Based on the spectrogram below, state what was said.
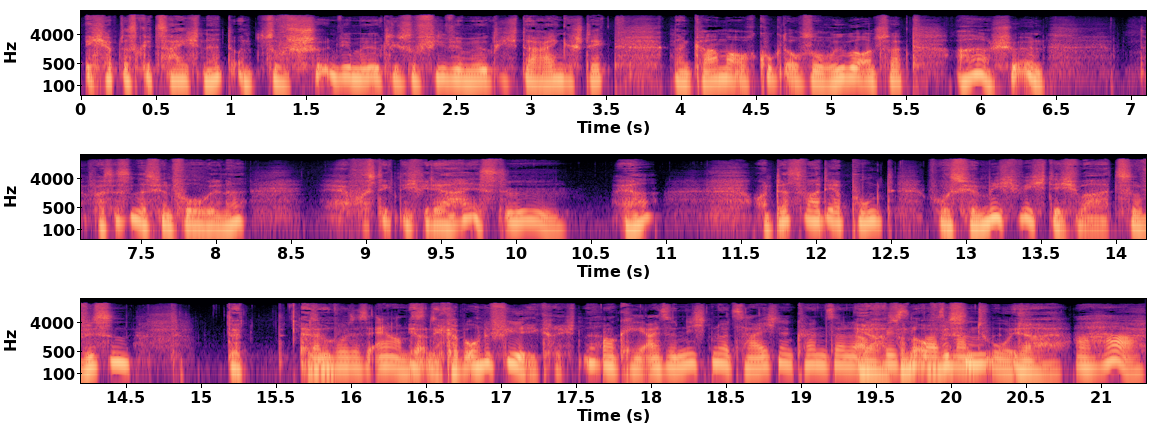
Ich habe das gezeichnet und so schön wie möglich, so viel wie möglich da reingesteckt. Dann kam er auch, guckt auch so rüber und sagt, ah, schön, was ist denn das für ein Vogel? Ne? Ja, wusste ich nicht, wie der heißt. Ja? Und das war der Punkt, wo es für mich wichtig war, zu wissen, also, Dann wurde es ernst. Ja, und ich habe auch eine Vier gekriegt. Ne? Okay, also nicht nur zeichnen können, sondern Ja, auch wissen, sondern auch was wissen, man tut. ja. Aha.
